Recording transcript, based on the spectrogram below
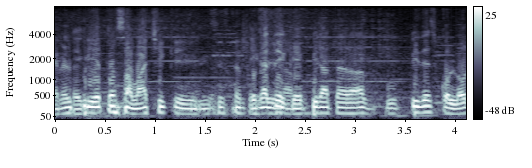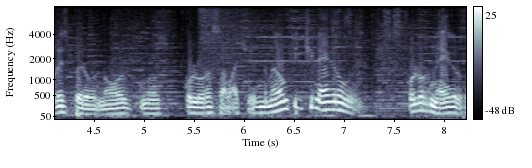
Era el prieto azabache que dice este Fíjate que pirata pides colores, pero no, no es color azabache. Me da un pinche negro, güey. Color negro.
